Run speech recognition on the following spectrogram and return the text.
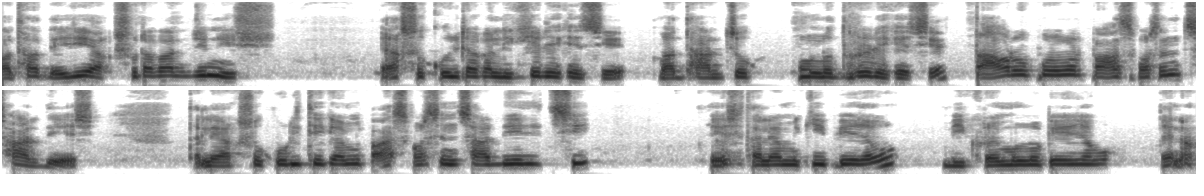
অর্থাৎ এই যে একশো টাকার জিনিস, একশো কুড়ি টাকা লিখে রেখেছে বা ধার্য মূল্য ধরে রেখেছে, তার উপর আবার পাঁচ পার্সেন্ট ছাড় দিয়েছে। তাহলে একশো কুড়ি থেকে আমি পাঁচ পার্সেন্ট ছাড় দিয়ে দিচ্ছি। ঠিক আছে, তাহলে আমি কি পেয়ে যাব? বিক্রয় মূল্য পেয়ে যাব, তাই না?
